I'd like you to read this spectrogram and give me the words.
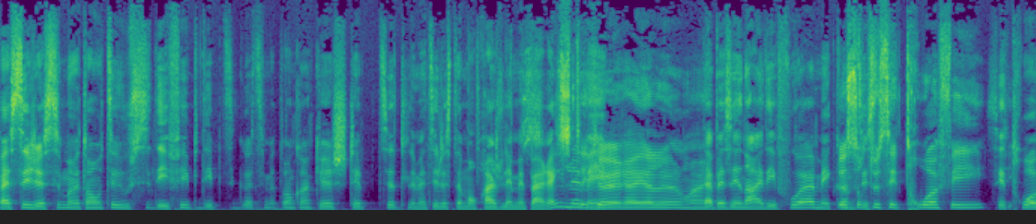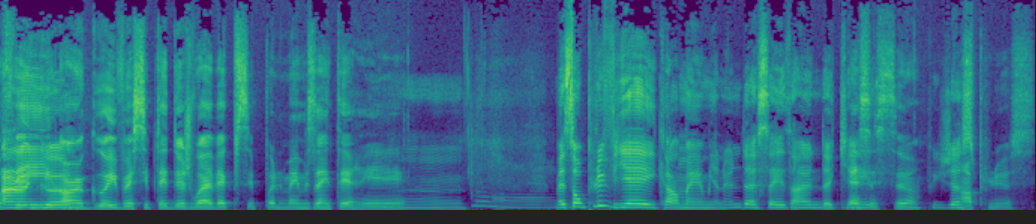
Parce que je sais, moi, mettons, tu sais, aussi des filles puis des petits gars, tu sais, mettons, quand que j'étais petite, là, sais, là, c'était mon frère, je l'aimais pareil, là, C'était là, ouais. tapais ses dents des fois, mais Là, comme surtout, c'est trois filles. c'est trois un filles, gars. un gars, il veut essayer peut-être de jouer avec, puis c'est pas les mêmes intérêts. Hmm. Oh. Mais elles sont plus vieilles quand même. Il y en a une de 16 ans, une de Ben, 15. c'est ça, Puis je- en plus.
